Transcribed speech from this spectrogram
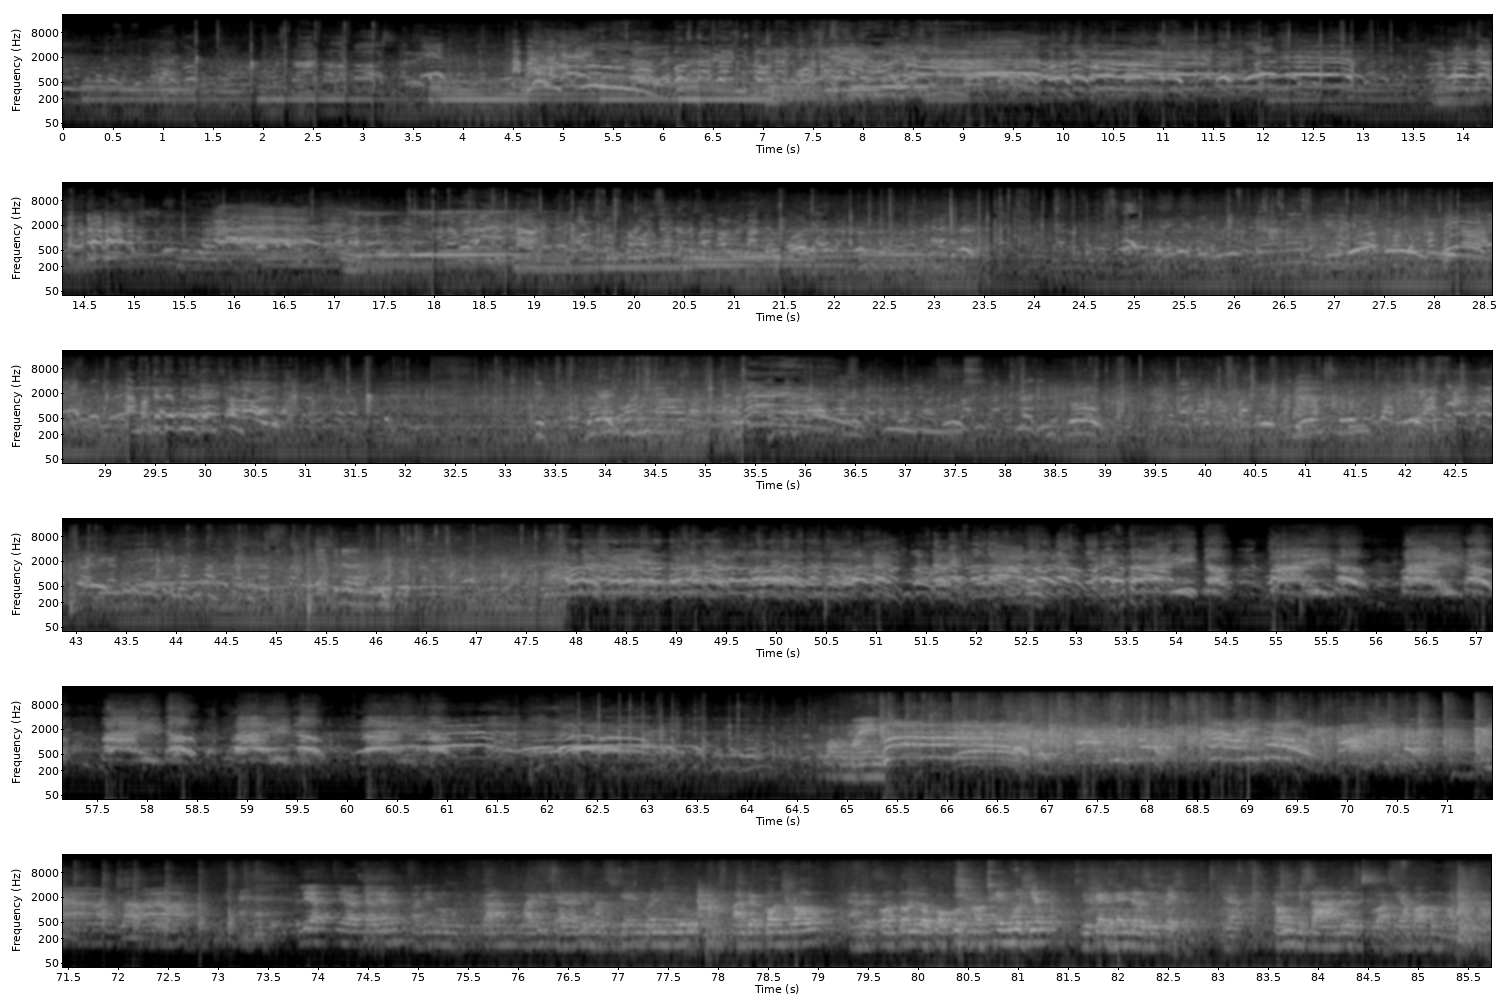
Bos datang kita menang. Kita Alhamdulillah. Tambah gede punya gangster. Semua pemain sekali lagi once again when you under control under control your focus not emotion you can handle situation. Ya kamu bisa handle situasi apa pun kamu bisa.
